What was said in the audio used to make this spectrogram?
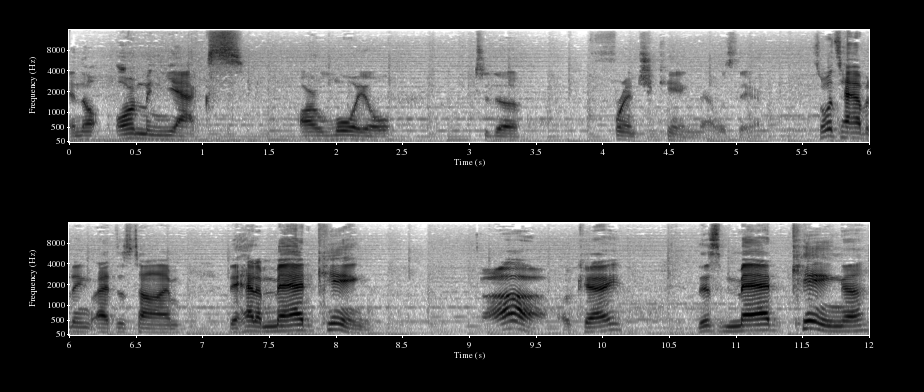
and the Armagnacs are loyal to the French king that was there. So what's happening at this time? They had a mad king Ah, okay? This mad king uh,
